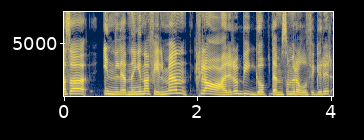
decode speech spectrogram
altså, innledningen av filmen klarer å bygge opp dem som rollefigurer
